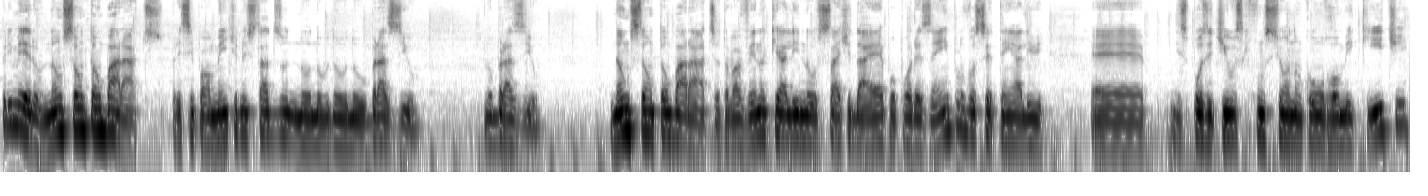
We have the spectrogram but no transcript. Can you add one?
primeiro, não são tão baratos, principalmente nos Estados no, no, no, no Brasil. No Brasil. Não são tão baratos. Eu estava vendo que ali no site da Apple, por exemplo, você tem ali é, dispositivos que funcionam com o HomeKit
